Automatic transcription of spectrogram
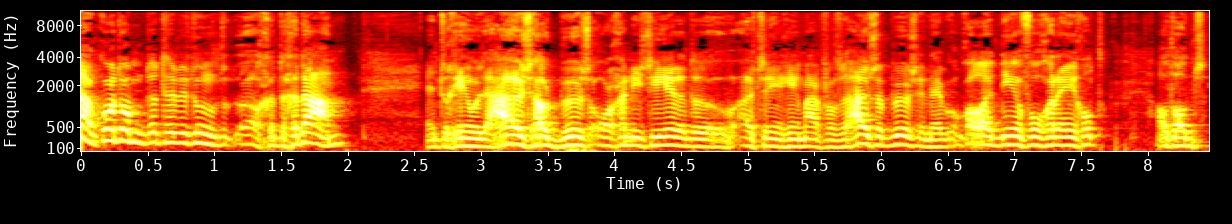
Nou, kortom, dat hebben we toen eh, ge- gedaan. En toen gingen we de huishoudbeurs organiseren. De uitzending ging maken van de huishoudbeurs. En daar hebben we ook allerlei dingen voor geregeld. Althans,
